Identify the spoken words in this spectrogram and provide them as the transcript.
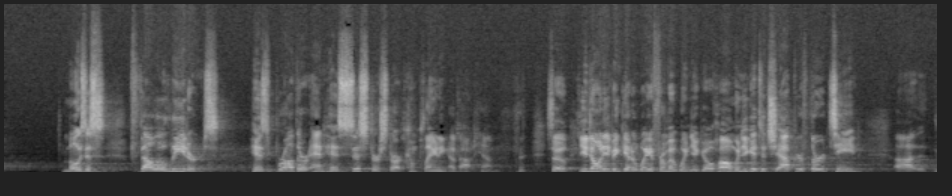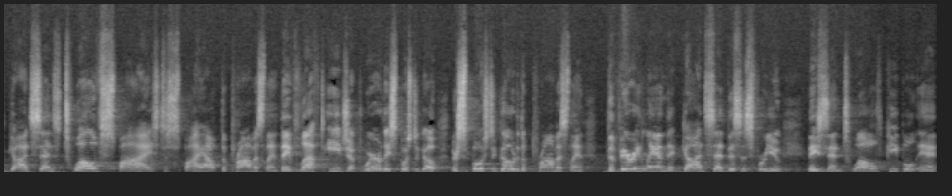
Moses' fellow leaders, his brother and his sister start complaining about him. So you don't even get away from it when you go home. When you get to chapter 13, uh, God sends 12 spies to spy out the promised land. They've left Egypt. Where are they supposed to go? They're supposed to go to the promised land, the very land that God said, This is for you. They send 12 people in.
